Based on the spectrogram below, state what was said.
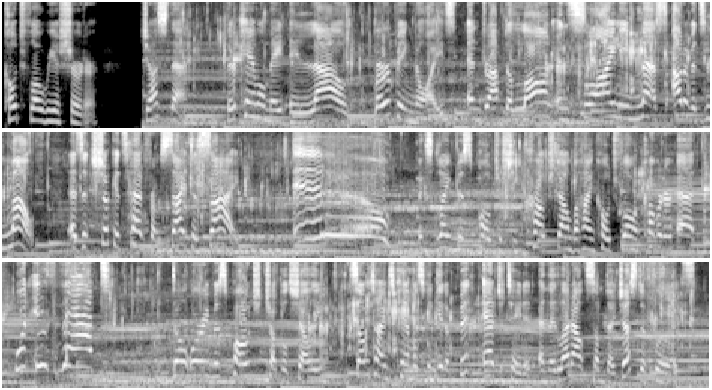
Coach Flo reassured her. Just then, their camel made a loud burping noise and dropped a long and slimy mess out of its mouth as it shook its head from side to side. Ew! exclaimed Miss Poach as she crouched down behind Coach Flo and covered her head. What is that? Don't worry, Miss Poach, chuckled Shelley. Sometimes camels can get a bit agitated and they let out some digestive fluids.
